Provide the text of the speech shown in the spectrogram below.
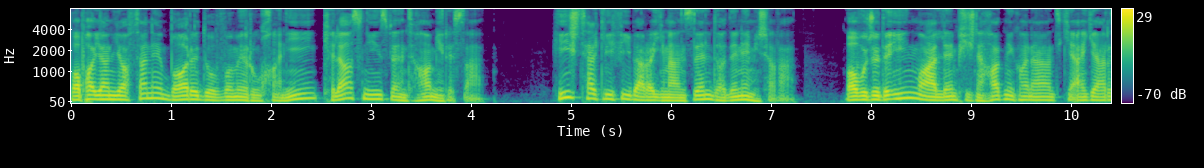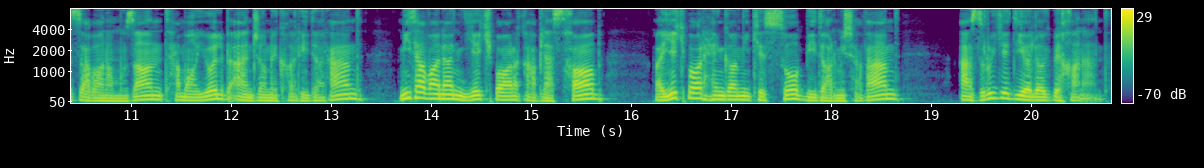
با پایان یافتن بار دوم روحانی کلاس نیز به انتها می رسد. هیچ تکلیفی برای منزل داده نمی شود. با وجود این معلم پیشنهاد می کند که اگر زبان آموزان تمایل به انجام کاری دارند می توانند یک بار قبل از خواب و یک بار هنگامی که صبح بیدار می شوند از روی دیالوگ بخوانند.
